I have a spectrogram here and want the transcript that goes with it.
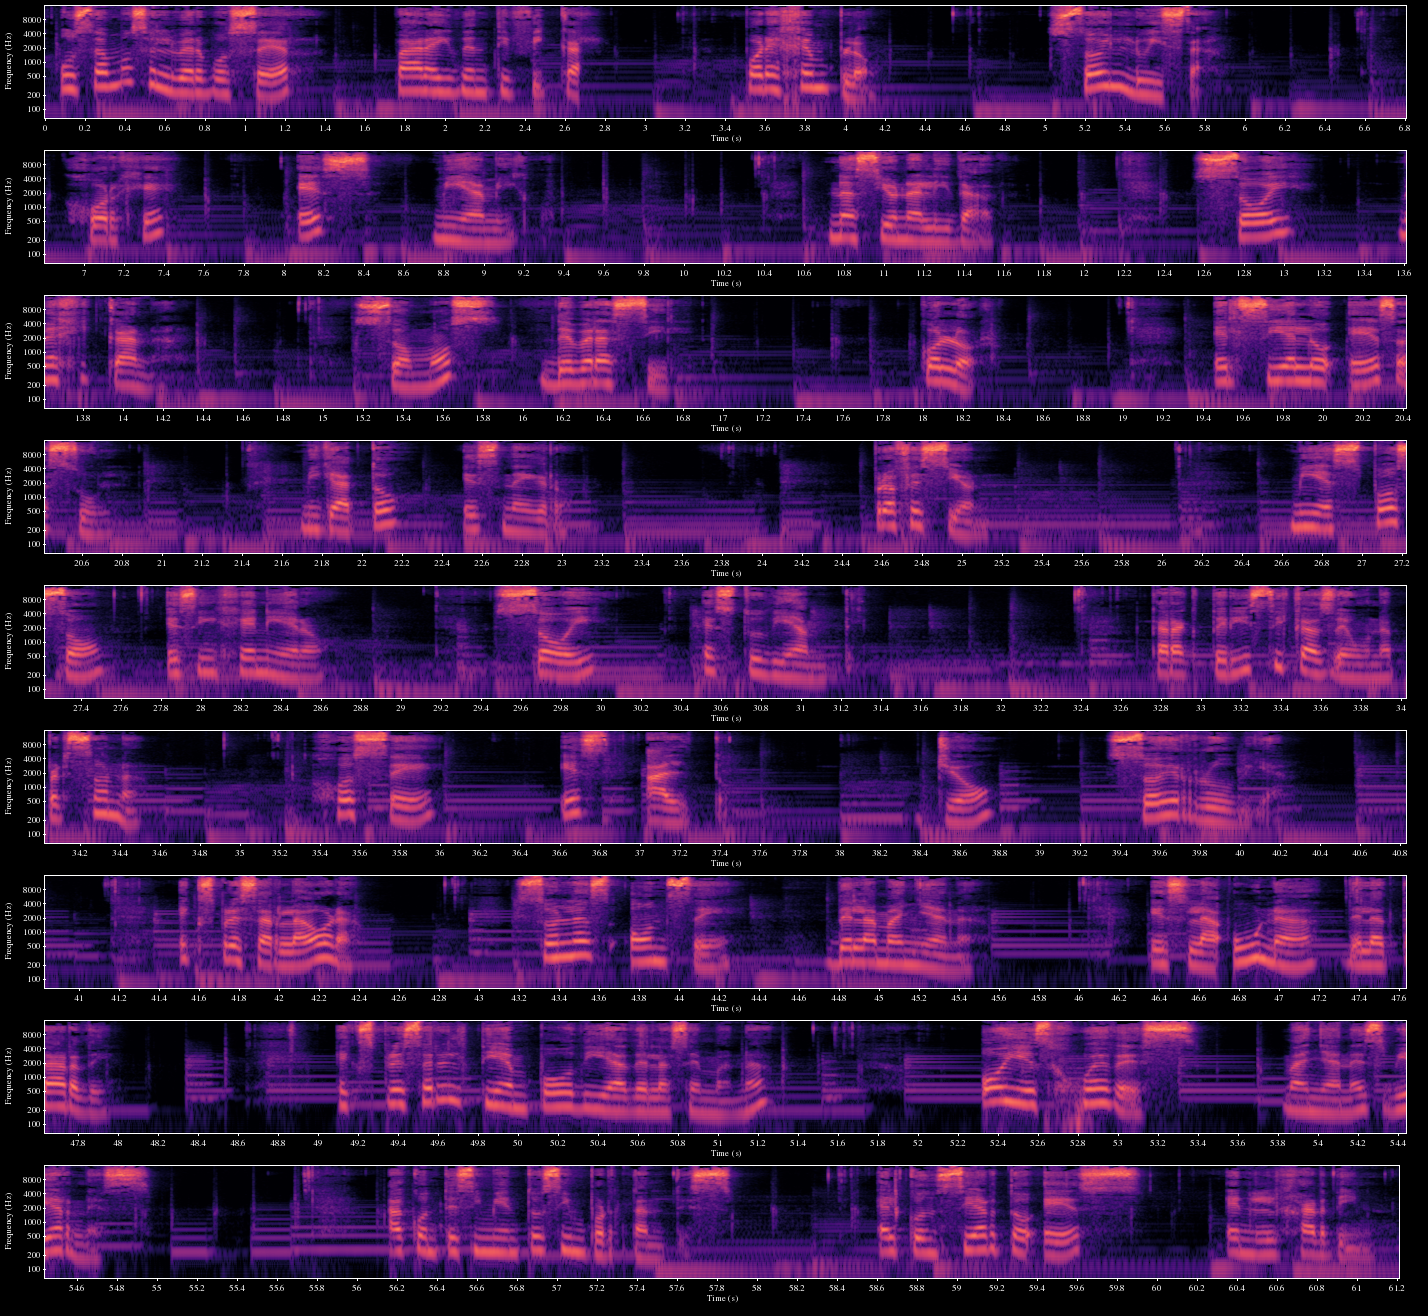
Usamos el verbo ser para identificar. Por ejemplo, soy Luisa. Jorge es mi amigo. Nacionalidad. Soy mexicana. Somos de Brasil. Color. El cielo es azul. Mi gato es negro. Profesión. Mi esposo es ingeniero. Soy estudiante. Características de una persona. José es alto. Yo soy rubia. Expresar la hora. Son las 11 de la mañana. Es la 1 de la tarde. Expresar el tiempo o día de la semana. Hoy es jueves. Mañana es viernes. Acontecimientos importantes. El concierto es en el jardín.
